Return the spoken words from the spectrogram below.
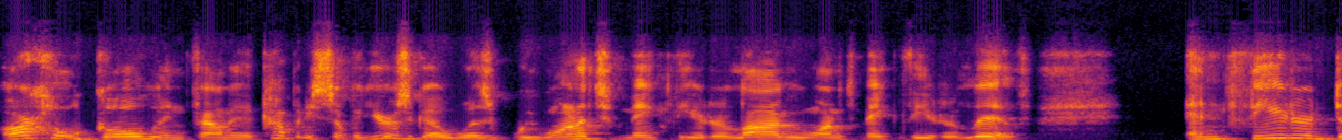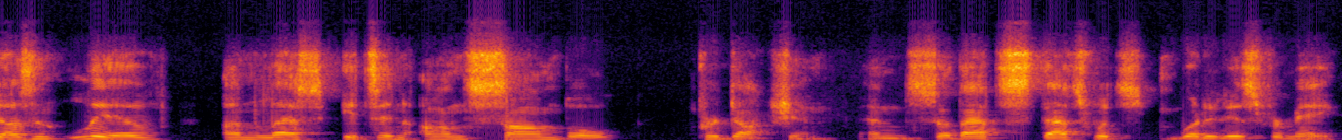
our whole goal in founding the company several years ago was we wanted to make theater live we wanted to make theater live. And theater doesn't live unless it's an ensemble production. And so that's that's what's what it is for me.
